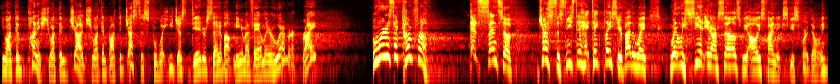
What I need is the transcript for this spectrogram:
You want them punished. You want them judged. You want them brought to justice for what you just did or said about me or my family or whoever, right? Well, where does that come from? That sense of justice needs to ha- take place here. By the way, when we see it in ourselves, we always find an excuse for it, don't we?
